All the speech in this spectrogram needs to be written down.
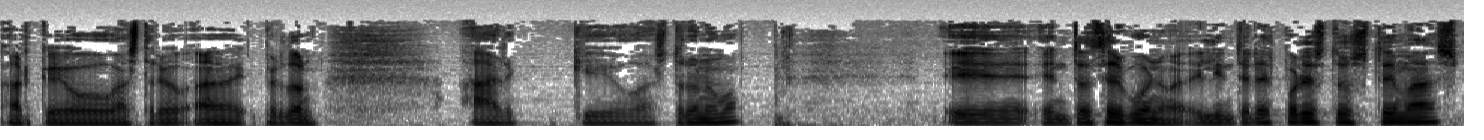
arqueoastrónomo. Eh, entonces, bueno, el interés por estos temas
